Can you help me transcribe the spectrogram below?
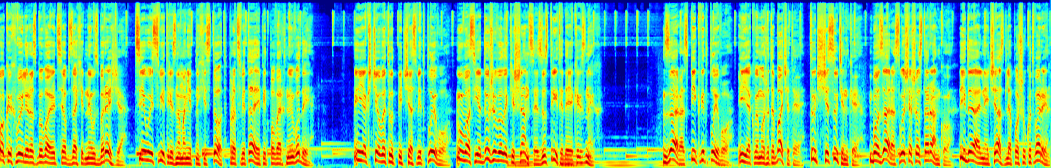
Поки хвилі розбиваються об західне узбережжя, цілий світ різноманітних істот процвітає під поверхнею води. І якщо ви тут під час відпливу, у вас є дуже великі шанси зустріти деяких з них. Зараз пік відпливу, і як ви можете бачити, тут ще сутінки, бо зараз лише шоста ранку. Ідеальний час для пошуку тварин,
